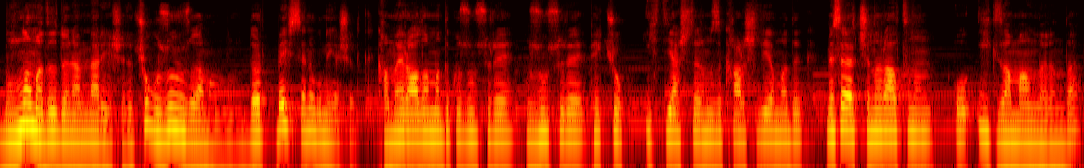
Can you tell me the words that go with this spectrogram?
bulunamadığı dönemler yaşadık. Çok uzun zaman bunu. 4-5 sene bunu yaşadık. Kamera alamadık uzun süre. Uzun süre pek çok ihtiyaçlarımızı karşılayamadık. Mesela Çınaraltı'nın o ilk zamanlarında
